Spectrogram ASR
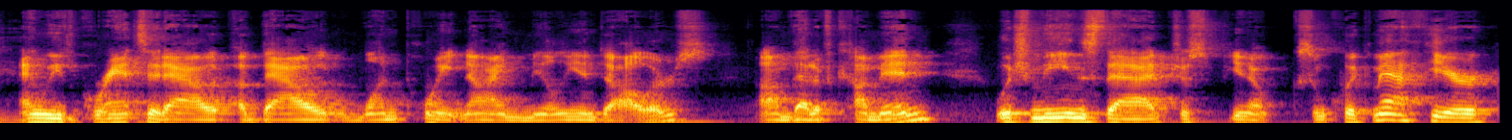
Mm-hmm. And we've granted out about $1.9 million um, that have come in. which means that just you know some quick math here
